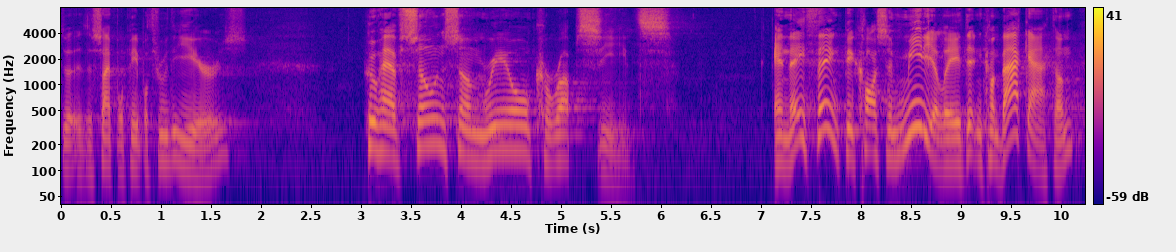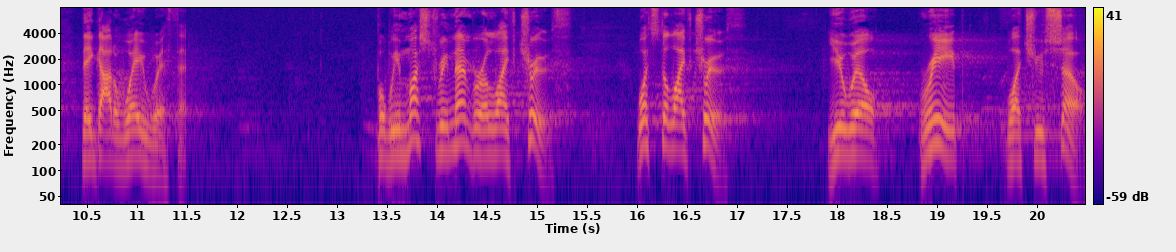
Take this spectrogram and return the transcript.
disciple people through the years who have sown some real corrupt seeds. And they think because immediately it didn't come back at them, they got away with it. But we must remember a life truth. What's the life truth? You will reap what you sow.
